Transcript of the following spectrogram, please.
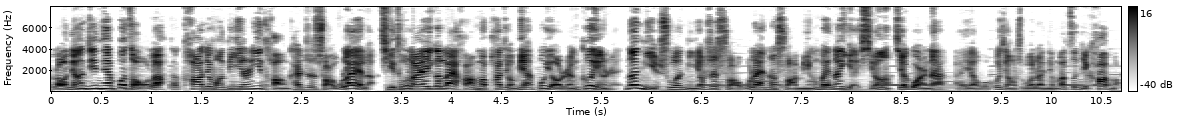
老娘今天不走了。他咔就往地上一躺，开始耍无赖了，企图来一个赖癞蛤蟆趴脚面。不咬人膈应人，那你说你要是耍无赖能耍明白那也行。结果呢？哎呀，我不想说了，你们自己看吧。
